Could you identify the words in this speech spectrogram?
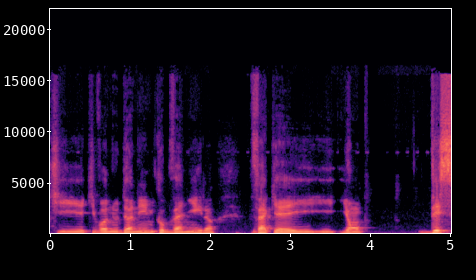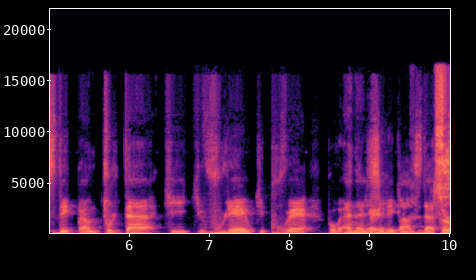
qui, qui, va nous donner une coupe Vanier. Là. Fait qu'ils ils ont décidé de prendre tout le temps qu'ils voulaient ou qu'ils pouvaient pour analyser les candidatures.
